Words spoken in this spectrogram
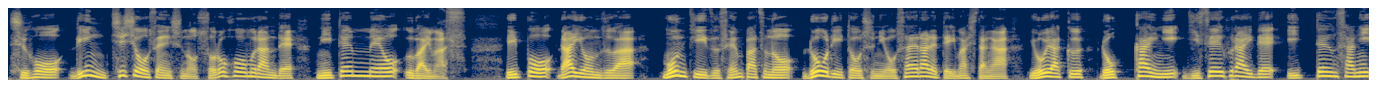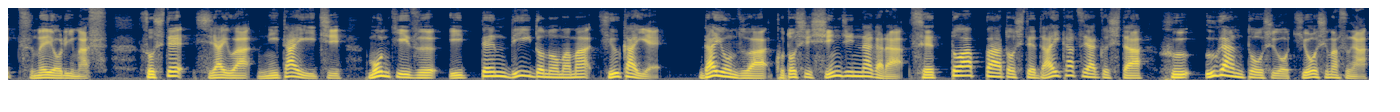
主砲リン・チショウ選手のソロホームランで2点目を奪います。一方ライオンズはモンキーズ先発のローリー投手に抑えられていましたがようやく6回に犠牲フライで1点差に詰め寄ります。そして試合は2対1モンキーズ1点リードのまま9回へ。ライオンズは今年新人ながらセットアッパーとして大活躍したフ・ウガン投手を起用しますが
